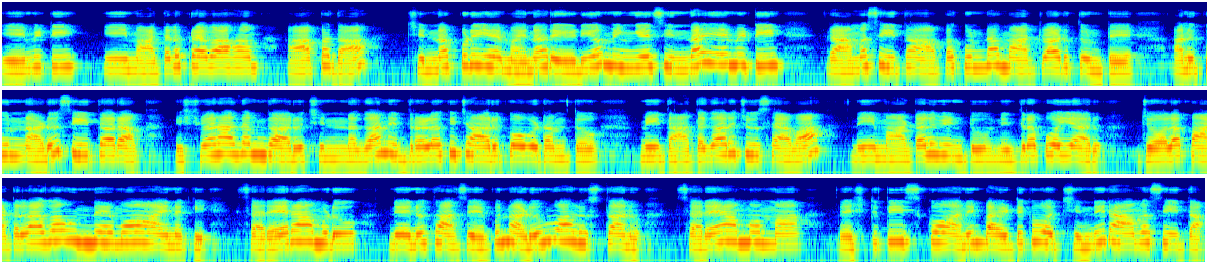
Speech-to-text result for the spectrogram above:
ఏమిటి? ఈ మాటల ప్రవాహం ఆపద? చిన్నప్పుడు ఏమైనా రేడియో మింగేసిందా ఏమిటి? రామసీత ఆపకుండా మాట్లాడుతుంటే అనుకున్నాడు సీతారాం. విశ్వనాథం గారు చిన్నగా నిద్రలోకి జారుకోవటంతో మీ తాతగారు చూశావా? నీ మాటలు వింటూ నిద్రపోయారు. జోల పాటలాగా ఉందేమో ఆయనకి. సరే రాముడు నేను కాసేపు నడుం వాలుస్తాను. సరే అమ్మమ్మ రెస్ట్ తీసుకో అని బయటకు వచ్చింది రామసీత.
